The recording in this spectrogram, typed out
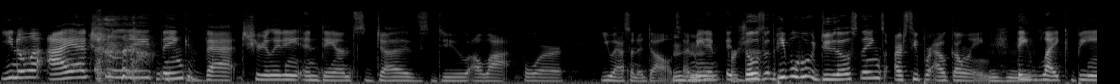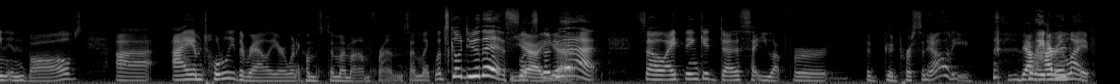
You know what? I actually think that cheerleading and dance does do a lot for you as an adult. Mm-hmm, I mean, it, it, those sure. the people who do those things are super outgoing. Mm-hmm. They like being involved. Uh, I am totally the rallier when it comes to my mom friends. I'm like, let's go do this. Yeah, let's go yeah. do that. So I think it does set you up for a good personality now, later did, in life.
